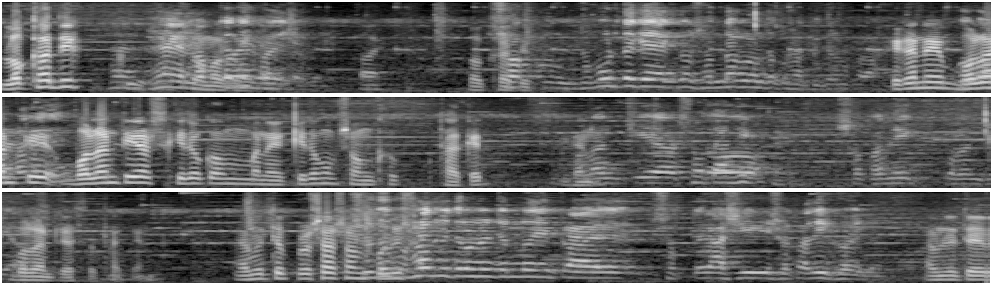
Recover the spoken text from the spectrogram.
লক্ষাধিক হ্যাঁ। লক্ষাধিক হয়ে যাবে। দুপুর থেকে একদম সন্ধ্যা পর্যন্ত প্রসাদ বিতরণ করা এখানে ভলান্টিয়ার ভলান্টিয়ার্স কীরকম মানে কীরকম সংখ্যক থাকেন এখানে ভলান্টিয়ার শতাধিক ভলান্টিয়ার থাকেন। এমনিতে প্রশাসন পুলিশ বিতরণের জন্যই প্রায় সত্তর আশি শতাধিক হয়ে যায় এমনিতে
